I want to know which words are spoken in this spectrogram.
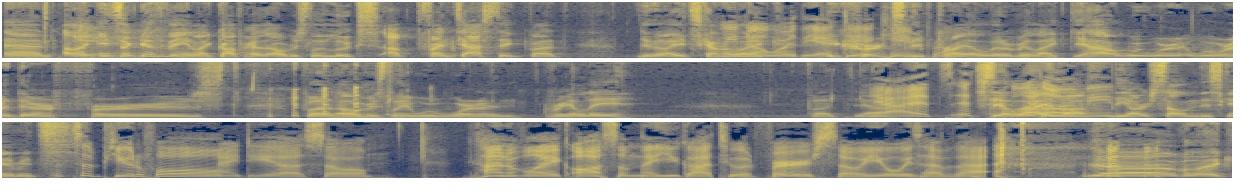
And like, it's a good thing. Like Cuphead obviously looks uh, fantastic, but. You know, it's kind of like know where the it hurts the pride a little bit. Like, yeah, we were we were there first, but obviously we weren't really. But yeah, Yeah, it's it's still cool, I love mean, the art style in this game. It's it's a beautiful idea. So, kind of like awesome that you got to it first. So you always have that. yeah, but like,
